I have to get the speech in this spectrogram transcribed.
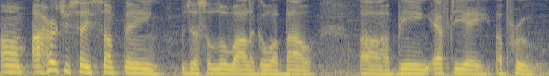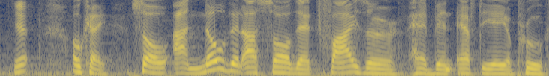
Um, I heard you say something just a little while ago about uh, being FDA approved. Yep. Okay, so I know that I saw that Pfizer had been FDA approved.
